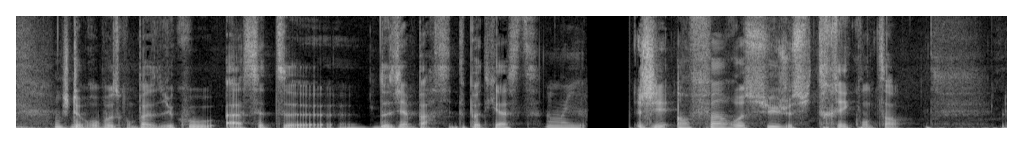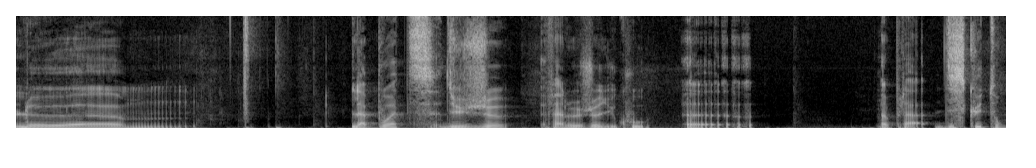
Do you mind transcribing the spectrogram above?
je te propose qu'on passe du coup à cette euh, deuxième partie de podcast. Oui. J'ai enfin reçu, je suis très content, le, euh, la boîte du jeu, enfin le jeu du coup, euh, hop là, discutons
